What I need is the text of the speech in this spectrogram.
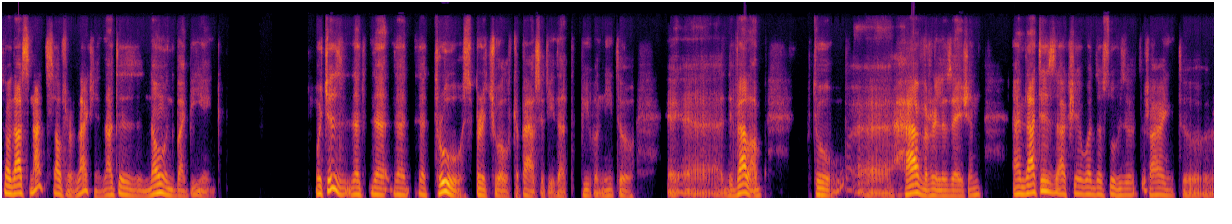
So that's not self-reflection. That is knowing by being, which is the the the, the true spiritual capacity that people need to uh, develop to uh, have realization and that is actually what the Sufis are trying to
